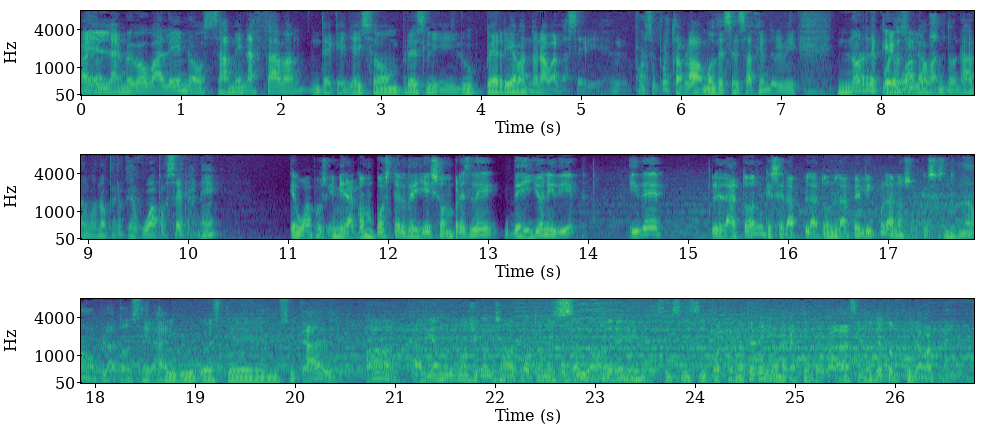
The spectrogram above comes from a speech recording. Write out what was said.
Vale, en la nueva Vale nos amenazaban de que Jason Presley y Luke Perry abandonaban la serie. Por supuesto, hablábamos de sensación de vivir. No recuerdo si la abandonaron o no, pero qué guapos eran, ¿eh? Qué guapos. Y mira, con póster de Jason Presley, de Johnny Depp y de Platón, que será Platón la película, no sé qué es esto. No, Platón será el grupo este musical. Ah, había un grupo musical que se llama Platón, es verdad. sí, sí, sí, porque no te tenía una canción preparada, si no te torturaba con ello.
